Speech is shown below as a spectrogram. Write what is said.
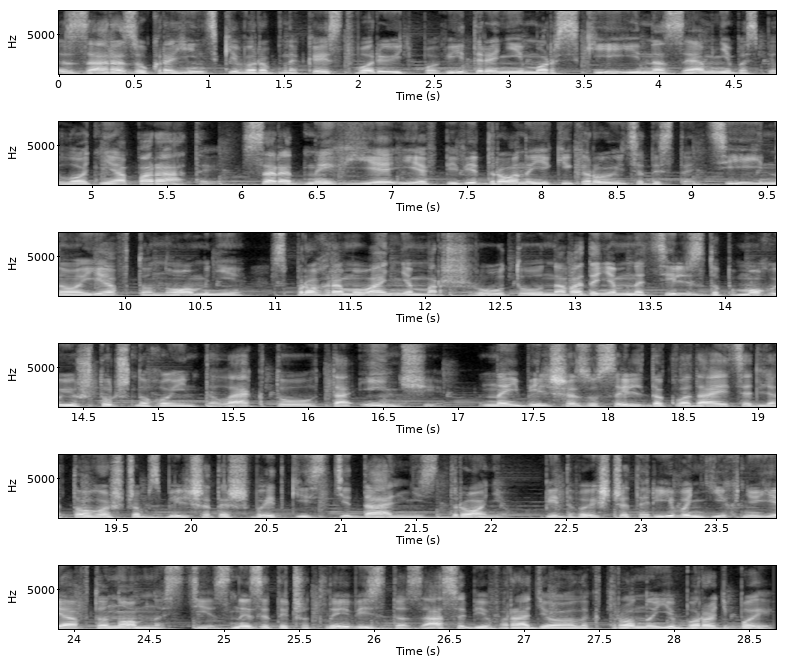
Зараз українські виробники створюють повітряні, морські і наземні безпілотні апарати. Серед них є і FPV-дрони, які керуються дистанційно, і автономні, з програмуванням маршруту, наведенням на ціль з допомогою штучного інтелекту та інші. Найбільше зусиль докладається для того, щоб збільшити швидкість і дальність дронів, підвищити рівень їхньої автономності, знизити чутливість до засобів радіоелектронної боротьби,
